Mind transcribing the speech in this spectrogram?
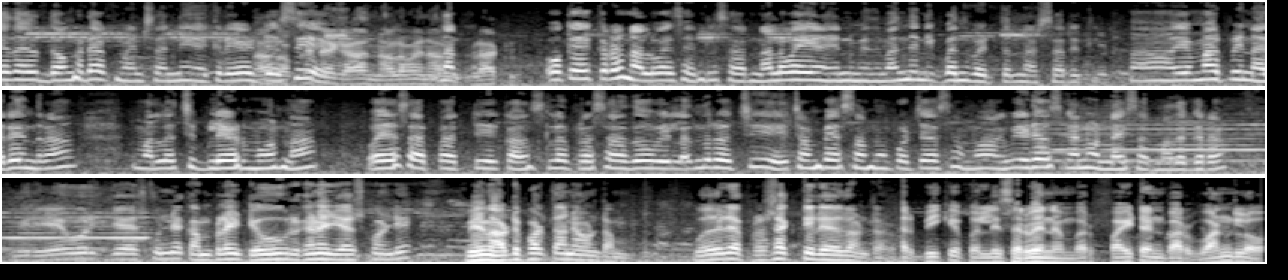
ఏదో దొంగ డాక్యుమెంట్స్ అన్ని క్రియేట్ చేసి ఒక ఎకరా నలభై సెంట్లు సార్. నలభై ఎనిమిది మందిని ఇబ్బంది పెడుతున్నారు సార్ ఇట్లా ఎంఆర్పి నరేంద్ర మళ్ళీ వచ్చి blade Mohana YSR party councillor Prasad వీళ్ళందరూ వచ్చి చంపేస్తాము పొట్టేస్తాము ఆ వీడియోస్ కానీ ఉన్నాయి సార్ మా దగ్గర. మీరు ఏ ఊరికి చేసుకునే కంప్లైంట్ ఏ ఊరికైనా చేసుకోండి. మేము అడ్డుపడతానే ఉంటాం. వదిలే ప్రసక్తి లేదు అంటారు. Sir BKPalli survey number five ten bar వన్లో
